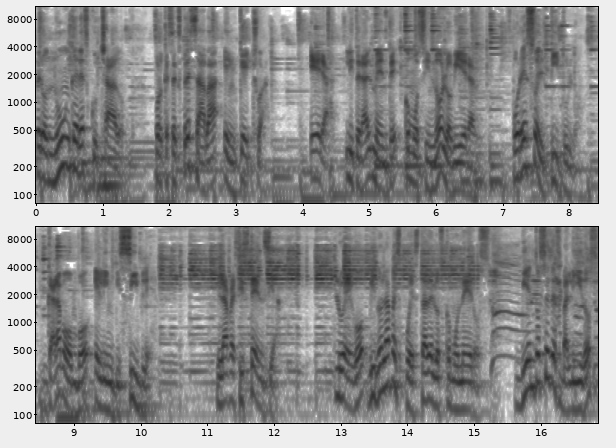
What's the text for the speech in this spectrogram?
pero nunca era escuchado, porque se expresaba en quechua. Era, literalmente, como si no lo vieran. Por eso el título, Garabombo el Invisible. La resistencia. Luego vino la respuesta de los comuneros. Viéndose desvalidos,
